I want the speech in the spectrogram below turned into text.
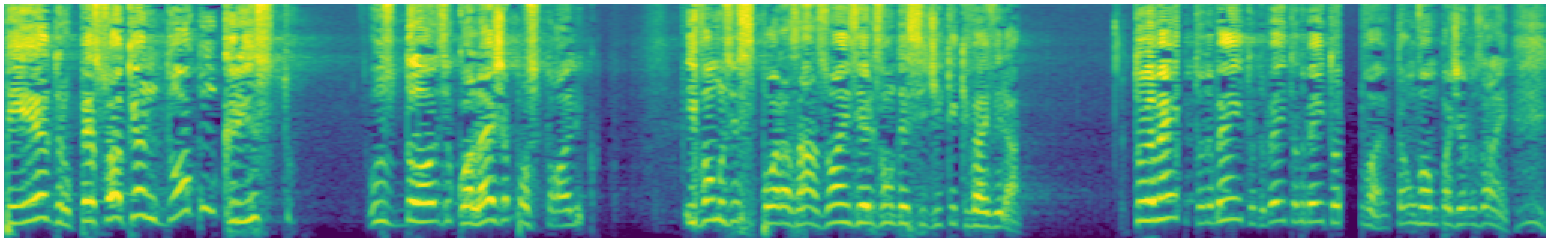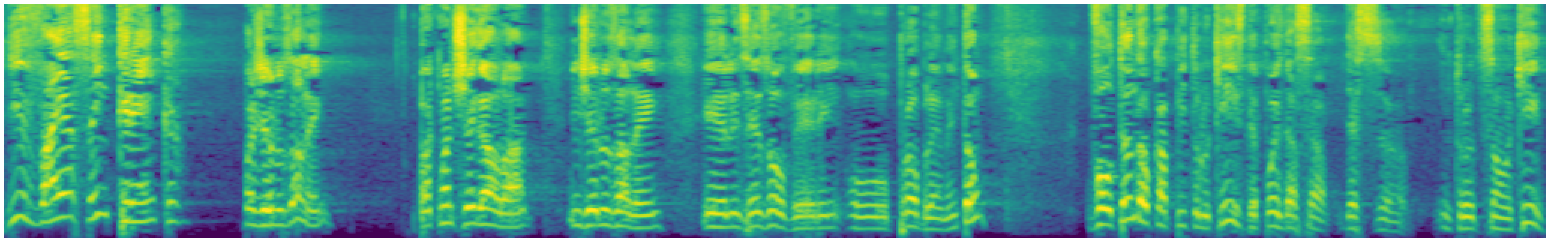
Pedro, o pessoal que andou com Cristo, os doze, o colégio apostólico, e vamos expor as razões e eles vão decidir o que, que vai virar. Tudo bem? Tudo bem? Tudo bem? Tudo bem? Tudo bem. Então vamos para Jerusalém. E vai essa encrenca para Jerusalém. Para quando chegar lá em Jerusalém, eles resolverem o problema. Então, voltando ao capítulo 15, depois dessa, dessa introdução aqui,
